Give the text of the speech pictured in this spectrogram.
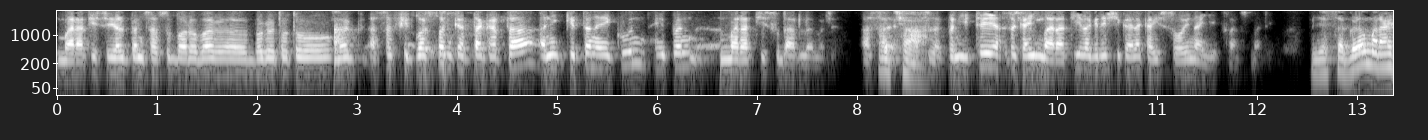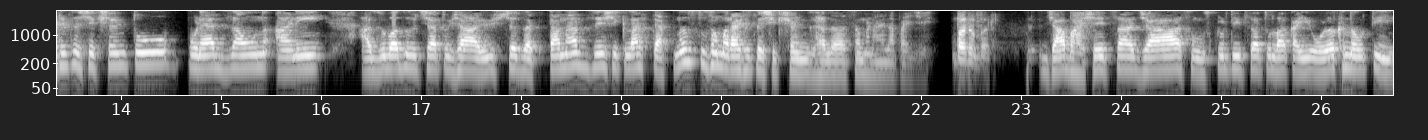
मराठी सिरियल पण सासू बरोबर बघत होतो. मग असं फिटवर्क पण करता करता आणि कीर्तन ऐकून हे पण मराठी सुधारलं म्हणजे. असं पण इथे असं काही मराठी वगैरे शिकायला काही सोय नाहीये फ्रान्समध्ये. म्हणजे सगळं मराठीचं शिक्षण तू पुण्यात जाऊन आणि आजूबाजूच्या तुझ्या आयुष्य जगतानाच जे शिकलास त्यातनंच तुझं मराठीचं शिक्षण झालं असं म्हणायला पाहिजे. बरोबर. ज्या भाषेचा ज्या संस्कृतीचा तुला काही ओळख नव्हती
